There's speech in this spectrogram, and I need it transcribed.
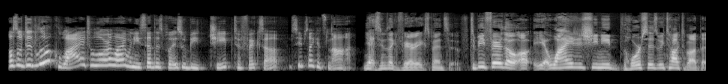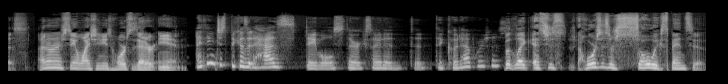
Also, did Luke lie to Lorelai when he said this place would be cheap to fix up? Seems like it's not. Yeah, it seems like very expensive. To be fair, though, uh, yeah, why does she need horses? We talked about this. I don't understand why she needs horses at her inn. I think just because it has stables, they're excited that they could have horses. But like, it's just horses are so expensive.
